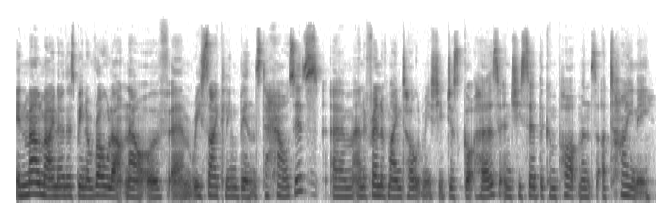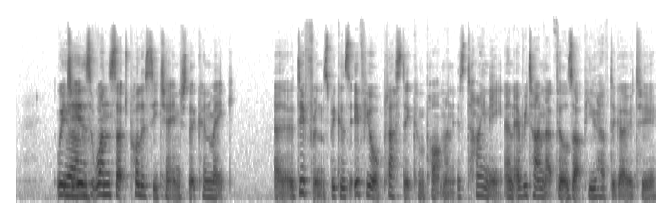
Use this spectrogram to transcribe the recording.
in Malmö, I know there's been a rollout now of um, recycling bins to houses. Um, and a friend of mine told me she'd just got hers, and she said the compartments are tiny which Yeah. is one such policy change that can make a difference because if your plastic compartment is tiny and every time that fills up you have to go to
